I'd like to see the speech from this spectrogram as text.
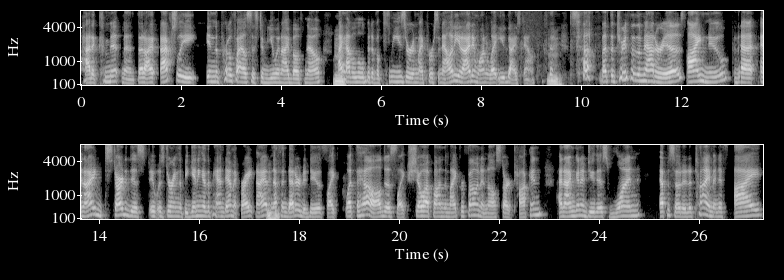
had a commitment that I actually in the profile system, you and I both know, mm. I have a little bit of a pleaser in my personality, and I didn't want to let you guys down. Mm. so, but the truth of the matter is, I knew that, and I started this, it was during the beginning of the pandemic, right? And I had mm-hmm. nothing better to do. It's like, what the hell? I'll just like show up on the microphone and I'll start talking. And I'm going to do this one episode at a time. And if I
